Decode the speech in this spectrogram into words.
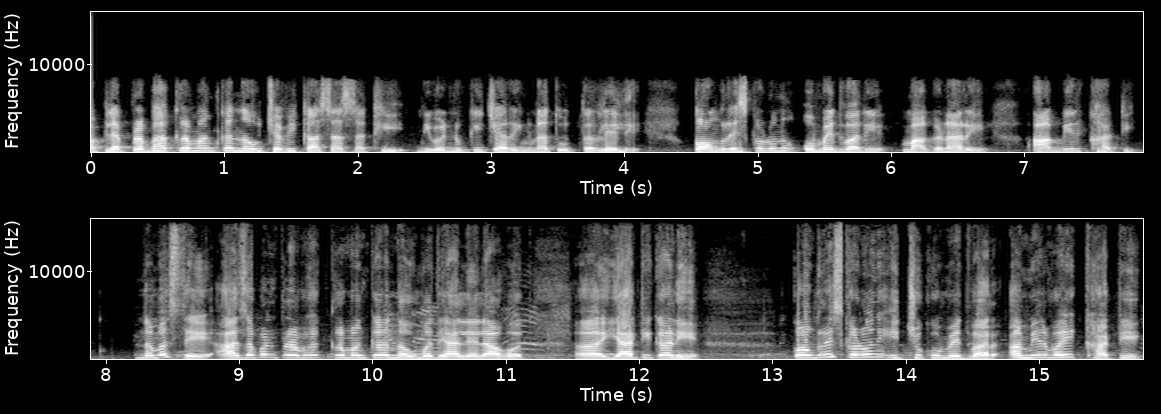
आपल्या प्रभाग क्रमांक नऊच्या विकासासाठी निवडणुकीच्या रिंगणात उतरलेले काँग्रेसकडून उमेदवारी मागणारे आमिर खाटिक. नमस्ते. आज आपण प्रभाग क्रमांक नऊ मध्ये आलेलो आहोत. या ठिकाणी काँग्रेसकडून इच्छुक उमेदवार अमीरबाई खाटिक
